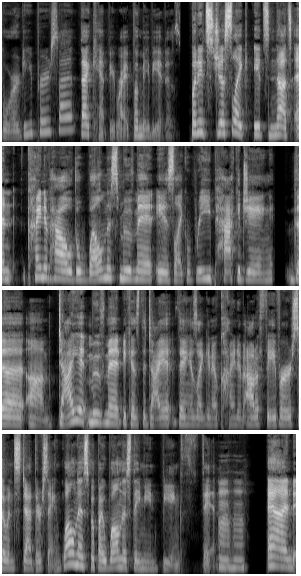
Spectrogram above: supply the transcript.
40%. That can't be right, but maybe it is. But it's just like, it's nuts. And kind of how the wellness movement is like repackaging the um, diet movement because the diet thing is like, you know, kind of out of favor. So instead they're saying wellness, but by wellness they mean being thin. Mm-hmm. And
